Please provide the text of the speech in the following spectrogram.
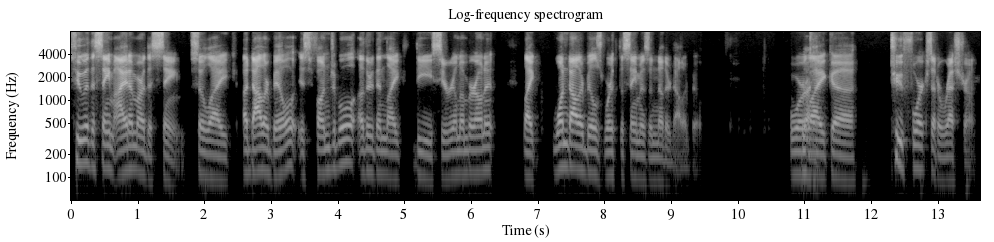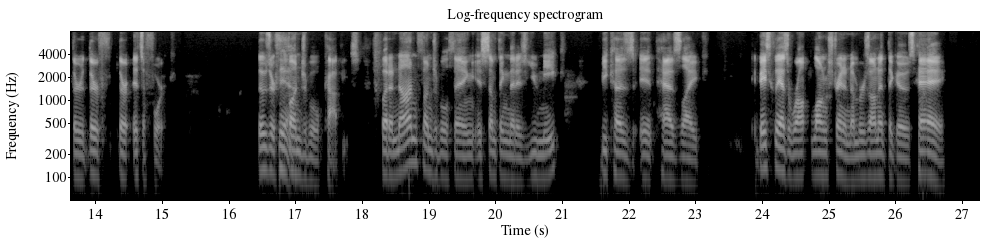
two of the same item are the same. So like a dollar bill is fungible other than like the serial number on it. Like one dollar bill is worth the same as another dollar bill. Or Right. like uh two forks at a restaurant. They're they're they're it's a fork. Those are Yeah. fungible copies. But a non-fungible thing is something that is unique because it has like it basically has a long strand of numbers on it that goes, "Hey,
